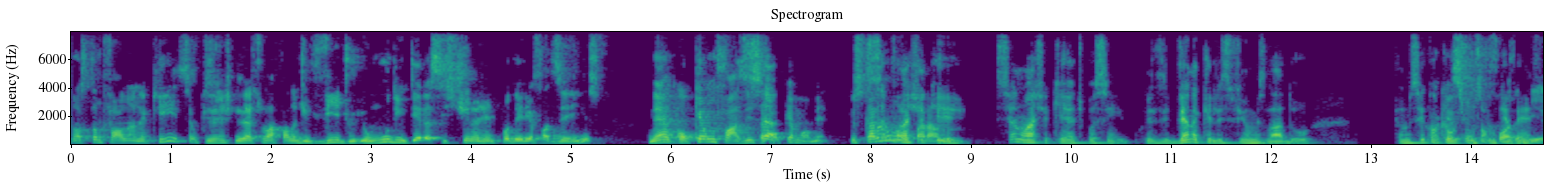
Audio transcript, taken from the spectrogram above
Nós estamos falando aqui, se eu quiser, a gente quisesse estar falando de vídeo e o mundo inteiro assistindo, a gente poderia fazer isso. Né? Qualquer um faz isso a qualquer momento. Os caras não, vão parar. Que, você não acha que é, tipo assim, vendo aqueles filmes lá do. Eu não sei qual que é o filme, filme foda, que é bem,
